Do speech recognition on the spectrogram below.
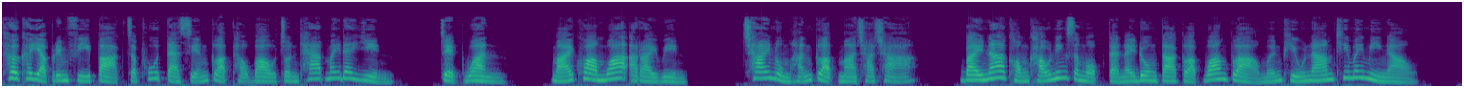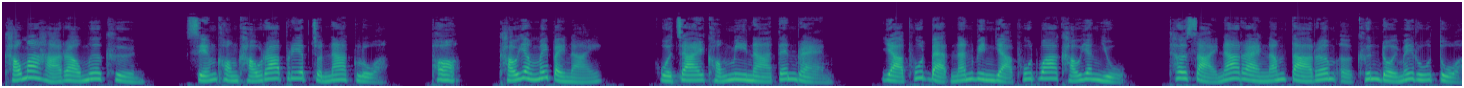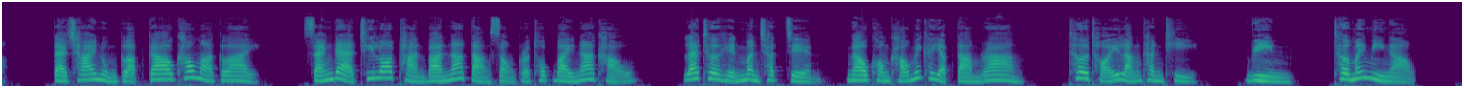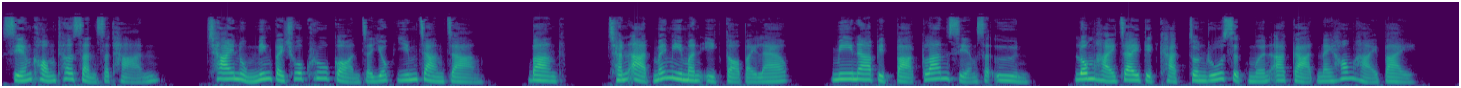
เธอขยับริมฝีปากจะพูดแต่เสียงกลับแผ่วเบาจนแทบไม่ได้ยิน เจ็ดวัน หมายความว่าอะไรวิน ชายหนุ่มหันกลับมาช้าๆ ใบหน้าของเขานิ่งสงบแต่ในดวงตากลับว่างเปล่าเหมือนผิวน้ำที่ไม่มีเงา เขามาหาเราเมื่อคืน เสียงของเขาราบเรียบจนน่ากลัวพอ เขายังไม่ไปไหน หัวใจของมีนาเต้นแรง อย่าพูดแบบนั้นวินอย่าพูดว่าเขายังอยู่ เธอสายหน้าแรงน้ำตาเริ่มเอ่อขึ้นโดยไม่รู้ตัว แต่ชายหนุ่มกลับก้าวเข้ามาใกล้ แสงแดดที่ลอดผ่านบานหน้าต่างส่องกระทบใบหน้าเขา และเธอเห็นมันชัดเจน เงาของเขาไม่ขยับตามร่าง เธอถอยหลังทันที วิน เธอไม่มีเงา เสียงของเธอสั่นสะท้าน ชายหนุ่มนิ่งไปชั่วครู่ก่อนจะยกยิ้มจางๆ บาง ฉันอาจไม่มีมันอีกต่อไปแล้ว มีนาปิดปากกลั้นเสียงสะอื้นลมหายใจติดขัดจนรู้สึกเหมือนอากาศในห้องหายไป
